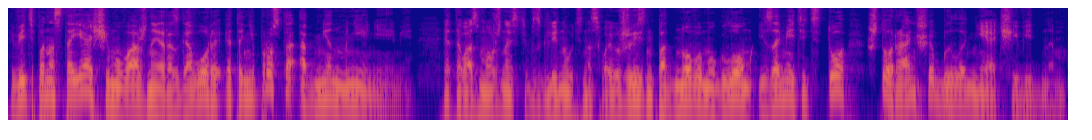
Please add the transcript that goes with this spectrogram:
Ведь по-настоящему важные разговоры – это не просто обмен мнениями. Это возможность взглянуть на свою жизнь под новым углом и заметить то, что раньше было неочевидным.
